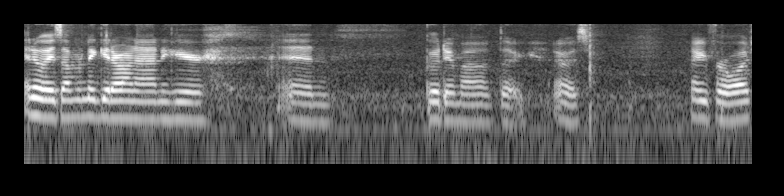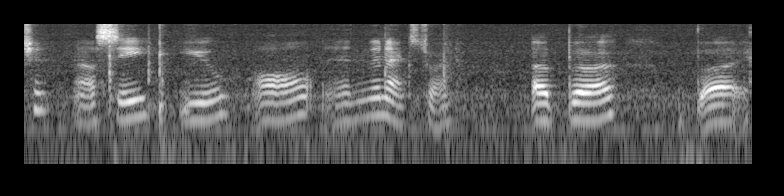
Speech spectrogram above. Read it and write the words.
Anyways, I'm gonna get on out of here and go do my own thing. Anyways, thank you for watching, I'll see you all in the next one. Uh, bye. Bye.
